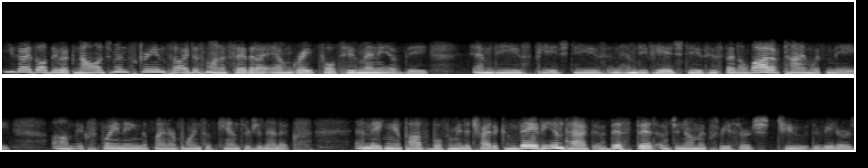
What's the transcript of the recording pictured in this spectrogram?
you guys all do acknowledgement screens, so I just want to say that I am grateful to many of the MDs, PhDs, and MD PhDs who spent a lot of time with me um, explaining the finer points of cancer genetics and making it possible for me to try to convey the impact of this bit of genomics research to the readers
